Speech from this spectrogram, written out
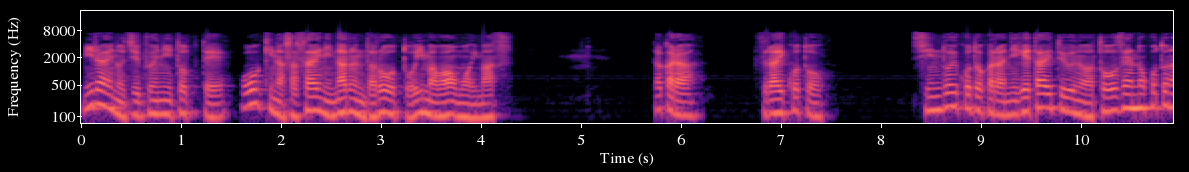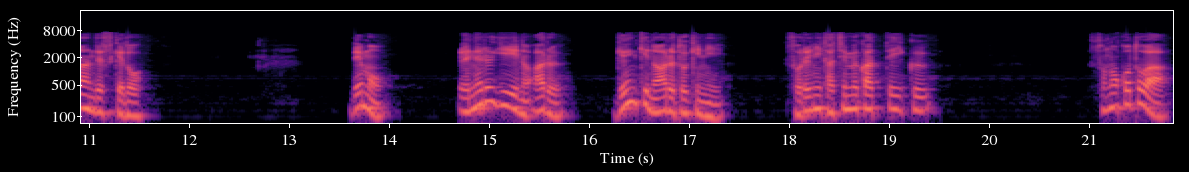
未来の自分にとって大きな支えになるんだろうと今は思います。だから、辛いこと、しんどいことから逃げたいというのは当然のことなんですけど、でも、エネルギーのある、元気のある時に、それに立ち向かっていく。そのことは、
